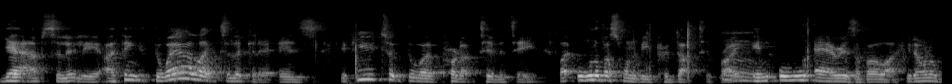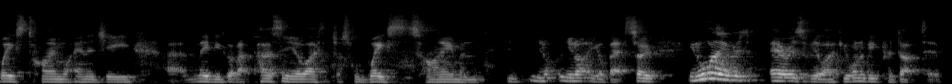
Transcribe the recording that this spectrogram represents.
Yeah, absolutely. I think the way I like to look at it is if you took the word productivity, like all of us want to be productive, right? Mm. In all areas of our life. We don't want to waste time or energy. Uh, maybe you've got that person in your life that just wastes time and you, you're, not, you're not at your best. So, in all areas, areas of your life, you want to be productive.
